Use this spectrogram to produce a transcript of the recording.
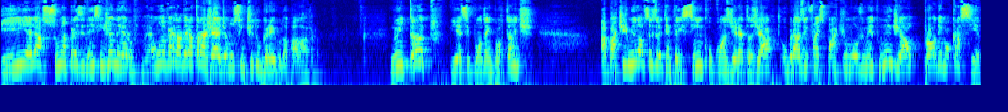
E ele assume a presidência em janeiro. É uma verdadeira tragédia no sentido grego da palavra. No entanto, e esse ponto é importante, a partir de 1985, com as diretas já, o Brasil faz parte de um movimento mundial pró-democracia.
